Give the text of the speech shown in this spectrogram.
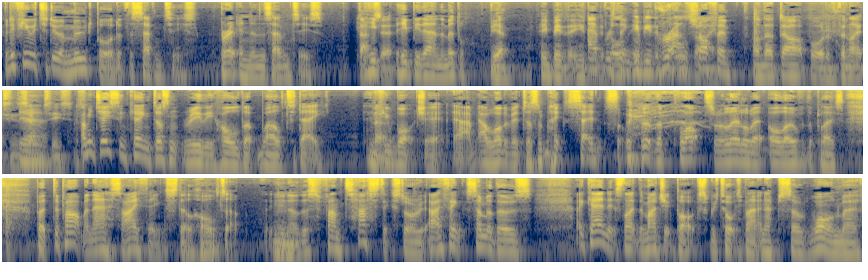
but if you were to do a mood board of the 70s, Britain in the 70s, he'd, it. he'd be there in the middle. Yeah, he'd be the, he'd be the, Everything bull, he'd be the branch off him. on the dartboard of the 1970s. I mean, Jason King doesn't really hold up well today. If No. you watch it, a lot of it doesn't make sense. the plots are a little bit all over the place. But Department S, I think, still holds up. You know, there's fantastic story. I think some of those, again, it's like the magic box we talked about in episode one, where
